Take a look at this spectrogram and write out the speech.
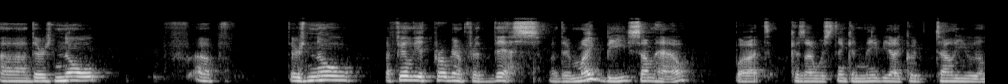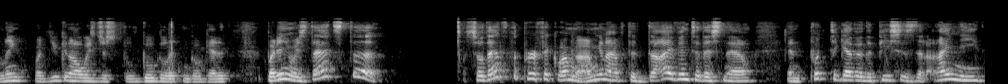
uh, there's no uh, there's no affiliate program for this but there might be somehow but because I was thinking maybe I could tell you a link but you can always just google it and go get it. But anyways that's the so that's the perfect webinar. I'm going to have to dive into this now and put together the pieces that I need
